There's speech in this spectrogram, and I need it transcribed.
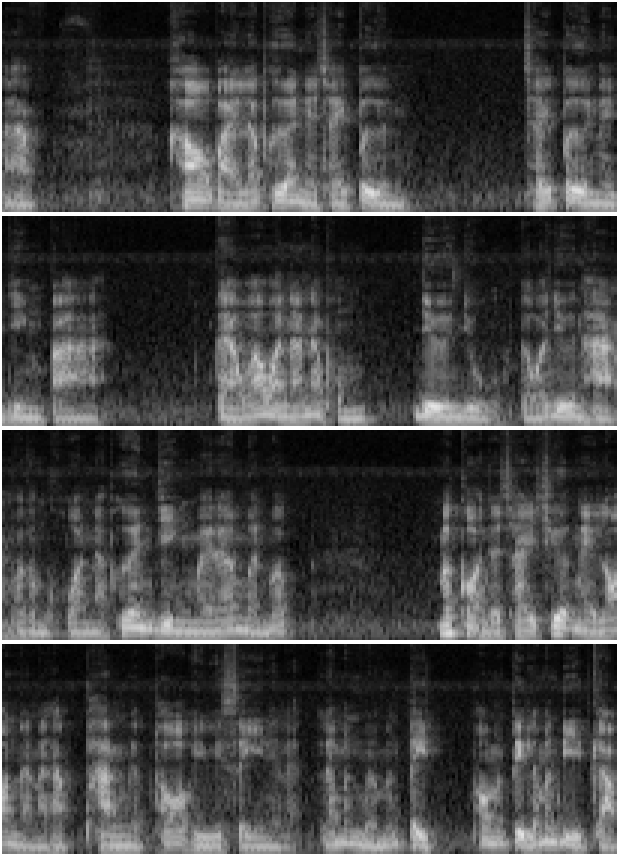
นะครับ เข้าไปแล้วเพื่อนเนี่ยใช้ปืน ใช้ปืนเนี่ยยิงปลาแต่ว่าวันนั้นนะผม ยืนอยู่ แต่ว่ายืนห่างพอสมควรนะ เพื่อนยิงไปแล้วเหมือนว่าเมื่อก่อนจะใช้เชือกไนล่อนนะครับ พันกับท่อ PVC เนี่ยแหละแล้วมันเหมือนมันติด พอมันติดแล้วมันดีดกลับ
